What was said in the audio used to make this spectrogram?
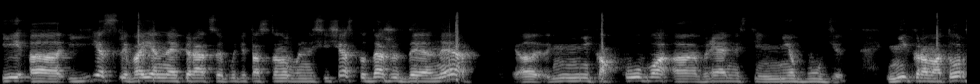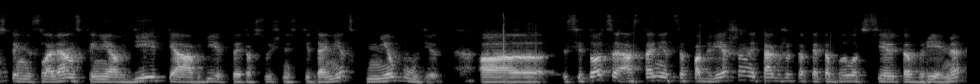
И а, если военная операция будет остановлена сейчас, то даже ДНР никакого в реальности не будет ни Краматорска, ни Славянска, ни Авдеевки, а Авдеевка это в сущности Донецк, не будет. А, ситуация останется подвешенной так же, как это было все это время.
